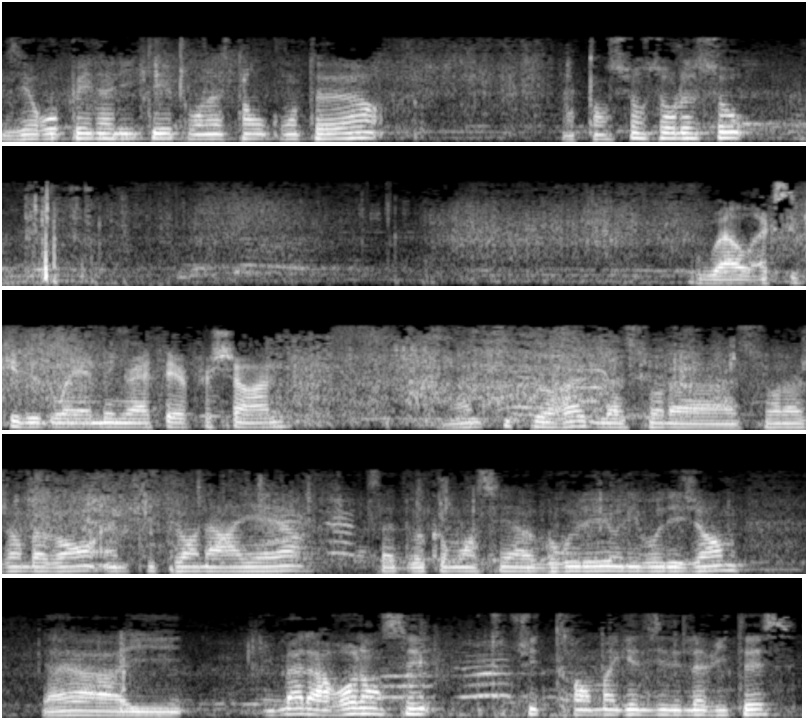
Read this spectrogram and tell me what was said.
Zéro pénalité pour l'instant au compteur. Attention sur le saut. Well executed landing right there for Sean. Un petit peu raide là sur la, sur la jambe avant, un petit peu en arrière. Ça doit commencer à brûler au niveau des jambes. Là, il du mal à relancer, tout de suite de la vitesse.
